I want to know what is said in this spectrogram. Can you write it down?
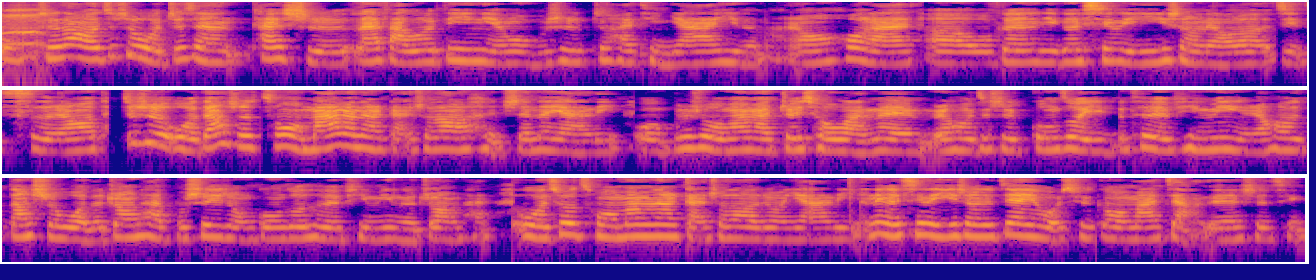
我不知道，就是我之前开始来法国的第一年，我不是就还挺压抑的嘛。然后后来，呃，我跟一个心理医生聊了几次，然后就是我当时从我妈妈那儿感受到了很深的压力。我不是说我妈妈追求完美，然后就是工作一特别拼命，然后当时我的状态不是一种工作特别拼命的状态，我就从我妈妈那儿感受到了这种压力。那个心理医生就建议我去跟我妈讲这件事情。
